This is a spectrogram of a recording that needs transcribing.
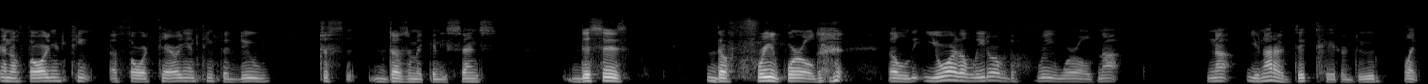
an authoritarian thing, authoritarian thing to do. Just doesn't make any sense. This is the free world. the you are the leader of the free world, not not you're not a dictator, dude. Like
